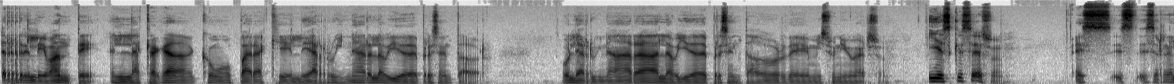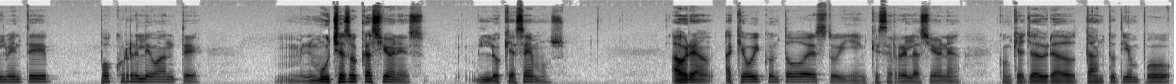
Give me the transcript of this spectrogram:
relevante la cagada como para que le arruinara la vida de presentador. O le arruinara la vida de presentador de Miss Universo. Y es que es eso. Es, es, es realmente poco relevante en muchas ocasiones lo que hacemos. Ahora, ¿a qué voy con todo esto y en qué se relaciona con que haya durado tanto tiempo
